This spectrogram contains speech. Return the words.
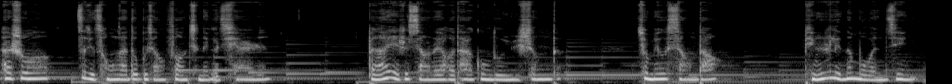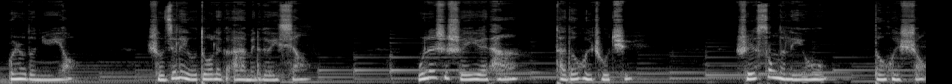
他说自己从来都不想放弃那个前任，本来也是想着要和他共度余生的，却没有想到，平日里那么文静温柔的女友，手机里又多了个暧昧的对象。无论是谁约他，他都会出去；谁送的礼物，都会收。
